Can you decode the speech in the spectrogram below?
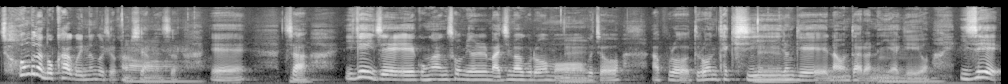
전부 다 녹화하고 있는 거죠. 감시하면서. 아. 예. 자, 이게 이제 공항 소멸 마지막으로 뭐 네. 그죠? 앞으로 드론 택시 네. 이런 게 나온다라는 이야기예요. 이제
